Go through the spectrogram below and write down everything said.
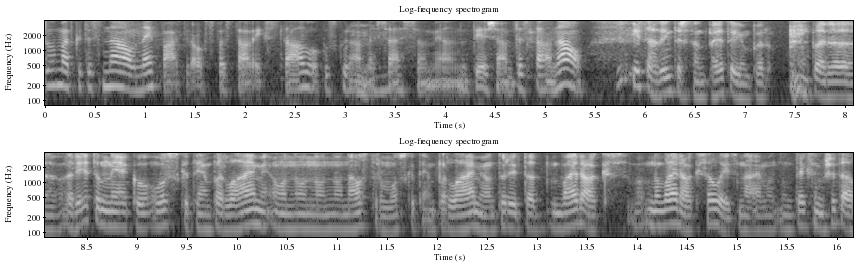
domāt, ka tas nav nepārtraukts pastāvīgs stāvoklis, kurā mm. mēs esam. Jā. Nu, tiešām tas tā nav. Ir tādi interesanti pētījumi par, par uh, rietumnieku uzskatiem par laimi un, un, un, un austrumu uzskatiem par laimi. Tur ir vairākas, nu, vairākas salīdzinājumi. Un, un, teiksim, šitā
